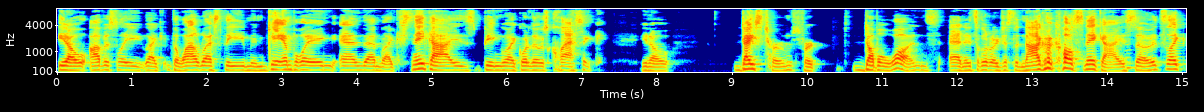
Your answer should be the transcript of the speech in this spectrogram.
you know, obviously like the Wild West theme and gambling, and then like Snake Eyes being like one of those classic, you know, dice terms for double ones, and it's literally just a Naga called Snake Eyes. So it's like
